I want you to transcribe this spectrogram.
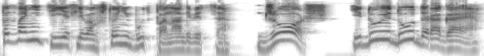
Позвоните, если вам что-нибудь понадобится». «Джордж! Иду, иду, дорогая!»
